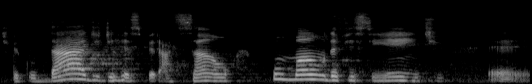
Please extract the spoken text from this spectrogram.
dificuldade de respiração, pulmão deficiente, é,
